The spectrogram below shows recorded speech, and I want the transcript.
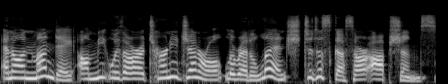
and on Monday I'll meet with our Attorney General, Loretta Lynch, to discuss our options.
